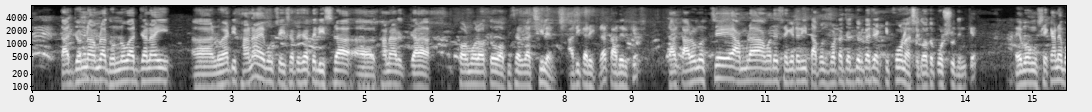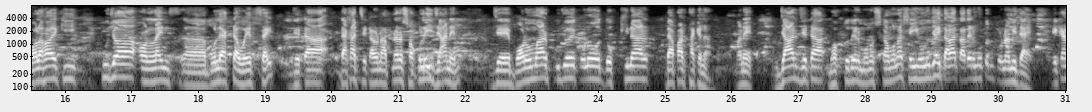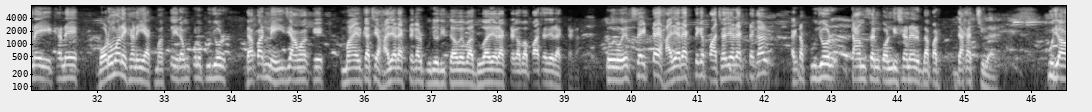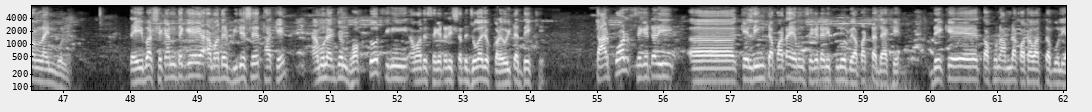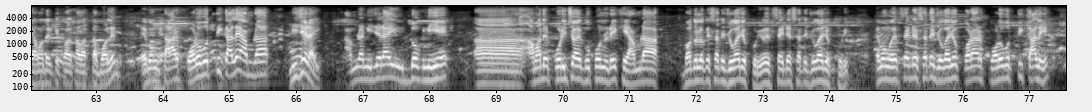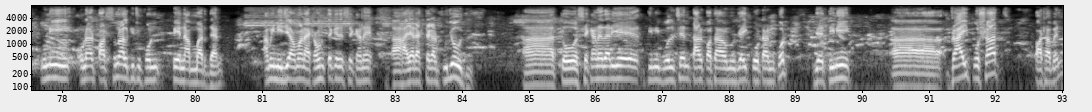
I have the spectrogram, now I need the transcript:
তার জন্য আমরা ধন্যবাদ জানাই আহ, নৈহাটি থানা এবং সেই সাথে সাথে রিসরা আহ, থানার যারা কর্মরত অফিসাররা ছিলেন আধিকারিকরা তাদেরকে। তার কারণ হচ্ছে আমরা আমাদের সেক্রেটারি তাপস ভট্টাচার্যর কাছে একটি ফোন আসে গত পরশু দিনকে। এবং সেখানে বলা হয় কি পূজা অনলাইন বলে একটা ওয়েবসাইট যেটা দেখাচ্ছে। কারণ আপনারা সকলেই জানেন যে বড়মার পুজোয় কোনো দক্ষিণার ব্যাপার থাকে না। মানে যার যেটা ভক্তদের মনস্কামনা, সেই অনুযায়ী তারা তাদের মতন প্রণামী দেয়। এখানে এখানে বড়মার এখানেই একমাত্র। এরকম কোনো পুজোর ব্যাপার নেই যে আমাকে মায়ের কাছে হাজার এক টাকার পুজো দিতে হবে বা দু হাজার এক টাকা বা পাঁচ হাজার এক টাকা। তো ওয়েবসাইটটায় হাজার এক থেকে পাঁচ হাজার এক টাকার একটা পুজোর টার্মস অ্যান্ড কন্ডিশনের ব্যাপার দেখাচ্ছিল আর পূজা অনলাইন বলে। তো এইবার সেখান থেকে আমাদের বিদেশে থাকে এমন একজন ভক্ত, তিনি আমাদের সেক্রেটারির সাথে যোগাযোগ করে, ওইটা দেখে। তারপর সেক্রেটারি কে লিঙ্কটা পাঠায় এবং সেক্রেটারি পুরো ব্যাপারটা দেখে। দেখে তখন আমরা কথাবার্তা বলি, আমাদেরকে কথাবার্তা বলেন এবং তার পরবর্তীকালে আমরা নিজেরাই আমরা নিজেরাই উদ্যোগ নিয়ে আমাদের পরিচয় গোপন রেখে আমরা ভদ্রলোকের সাথে যোগাযোগ করি, ওয়েবসাইটের সাথে যোগাযোগ করি এবং ওয়েবসাইটের সাথে যোগাযোগ করার পরবর্তীকালে উনি ওনার পার্সোনাল কিছু ফোন পে নাম্বার দেন। আমি নিজে আমার অ্যাকাউন্ট থেকে সেখানে হাজার এক টাকার পুজোও দিই। তো সেখানে দাঁড়িয়ে তিনি বলছেন তার কথা অনুযায়ী কোট আনকোট যে তিনি ড্রাই প্রসাদ পাঠাবেন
